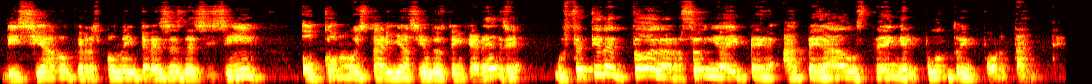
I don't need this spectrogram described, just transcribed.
viciado que responde a intereses de CICI? ¿O cómo estaría haciendo esta injerencia? Usted tiene toda la razón y ahí ha pegado usted en el punto importante.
